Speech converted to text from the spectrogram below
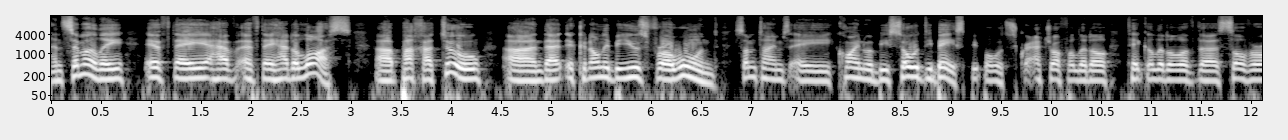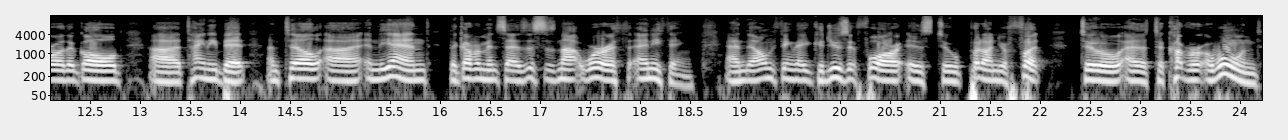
And similarly, if they have, if they had a loss, uh, pachatu, uh, that it could only be used for a wound. Sometimes a coin would be so debased, people would scratch off a little, take a little of the silver or the gold, uh, tiny bit, until uh, in the end the government says this is not worth anything, and the only thing that you could use it for is to put on your foot to uh, to cover a wound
